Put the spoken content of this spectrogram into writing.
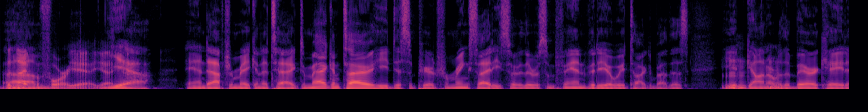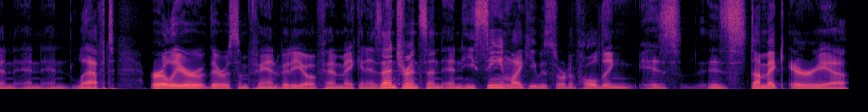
the um, night before. Yeah, yeah, yeah. And after making a tag to McIntyre, he disappeared from ringside. He so there was some fan video. We talked about this. He had mm-hmm. gone over mm-hmm. the barricade and and and left. Earlier, there was some fan video of him making his entrance, and and he seemed like he was sort of holding his his stomach area,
